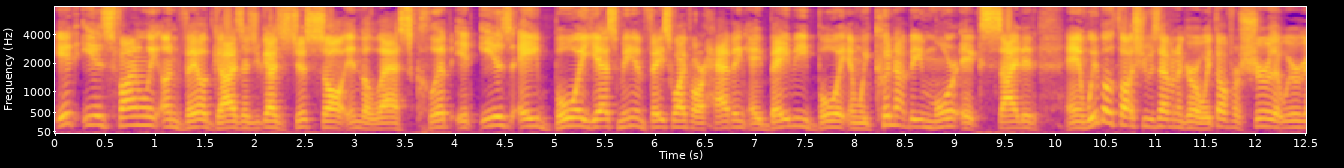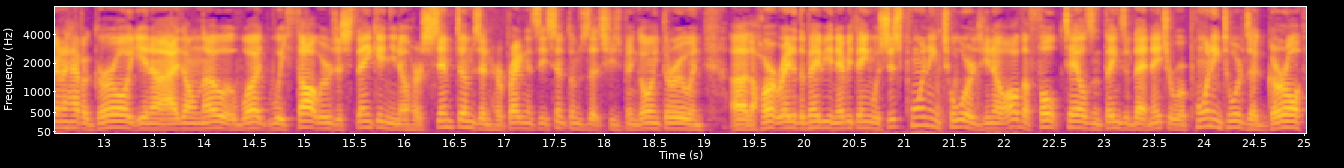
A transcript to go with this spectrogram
It is finally unveiled, guys. As you guys just saw in the last clip, it is a boy. Yes, me and Facewife are having a baby boy, and we could not be more excited. And we both thought she was having a girl. We thought for sure that we were going to have a girl. You know, I don't know what we thought. We were just thinking, you know, her symptoms and her pregnancy symptoms that she's been going through and uh, the heart rate of the baby and everything was just pointing towards, you know, all the folk tales and things of that nature were pointing towards a girl,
